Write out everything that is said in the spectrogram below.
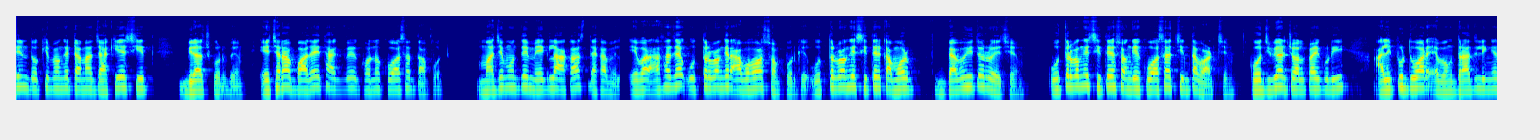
দিন দক্ষিণবঙ্গে টানা জাঁকিয়ে শীত বিরাজ করবে। এছাড়াও বাজায় থাকবে ঘন কুয়াশার দাপট। মাঝে মধ্যে মেঘলা আকাশ দেখা মেলে। এবার আসা যাক উত্তরবঙ্গের আবহাওয়া সম্পর্কে। উত্তরবঙ্গে শীতের কামড় ব্যবহৃত রয়েছে। উত্তরবঙ্গে শীতের সঙ্গে কুয়াশার চিন্তা বাড়ছে। কোচবিহার, জলপাইগুড়ি, আলিপুরদুয়ার এবং দার্জিলিংয়ে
